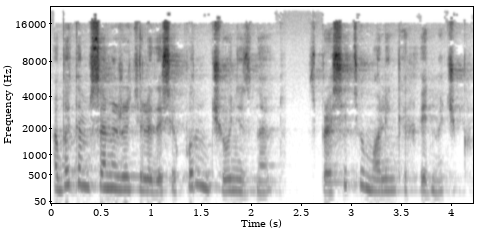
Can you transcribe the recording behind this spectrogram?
об этом сами жители до сих пор ничего не знают. Спросите у маленьких ведьмочек.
